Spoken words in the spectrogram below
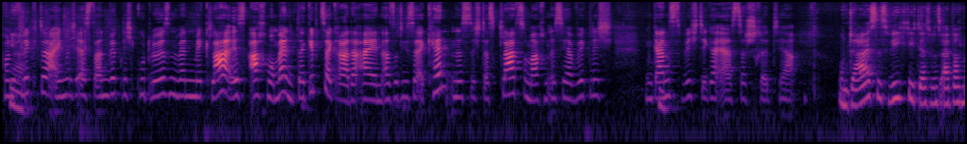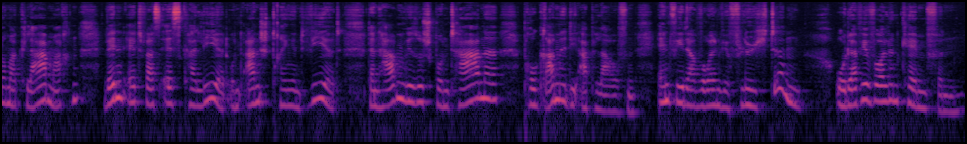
Konflikte ja. eigentlich erst dann wirklich gut lösen, wenn mir klar ist, ach Moment, da gibt es ja gerade einen. Also diese Erkenntnis, sich das klar zu machen, ist ja wirklich ein ganz mhm. wichtiger erster Schritt, ja. Und da ist es wichtig, dass wir uns einfach nochmal klar machen, wenn etwas eskaliert und anstrengend wird, dann haben wir so spontane Programme, die ablaufen. Entweder wollen wir flüchten oder wir wollen kämpfen.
